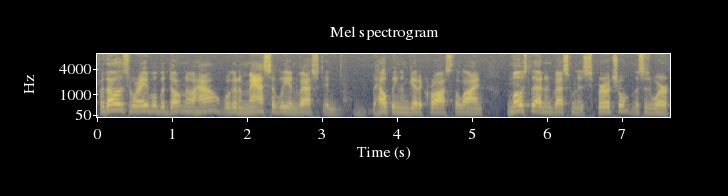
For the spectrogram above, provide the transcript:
for those who are able but don't know how, we're going to massively invest in helping them get across the line. Most of that investment is spiritual. This is where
